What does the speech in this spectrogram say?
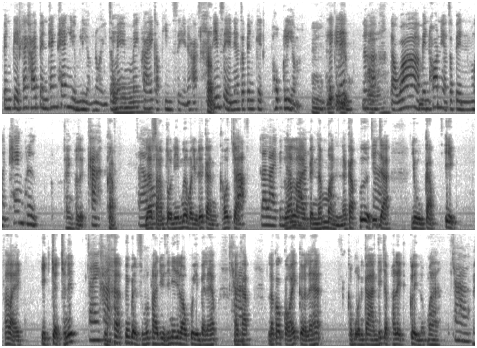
เป็นเกรดคล้ายๆ เป็นแท่งๆเหลี่ยมๆหน่อย จะไม่อ๋อไม่คล้ายกับพิมเสนนะคะครับพิมเสนเนี่ยจะเป็นเกรดหกเหลี่ยมอืมเล็กๆหลี่ยมนะคะอ๋อแต่ว่าเมนทอนเนี่ยจะเป็นเหมือนแท่งผลึก แท่งผลึกค่ะครับแล้วสามตัวนี้เมื่อมาอยู่ด้วยกันเขาจะก็ ละลายเป็นละน้ำลายมันเป็นน้ำมันนะครับ เพื่อที่ค่ะจะอยู่กับอีกเท่าไหร่อีกเจ็ดชนิดใช่ค่ะนะฮะซึ่งเป็นสมุนไพรอยู่ที่นี่ที่เราคุยกันไปแล้วค่ะนะครับ แล้วก็ก่อให้เกิดเลยฮะกระบวนการที่จะผลิตกลิ่นออกมาค่ะแหม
